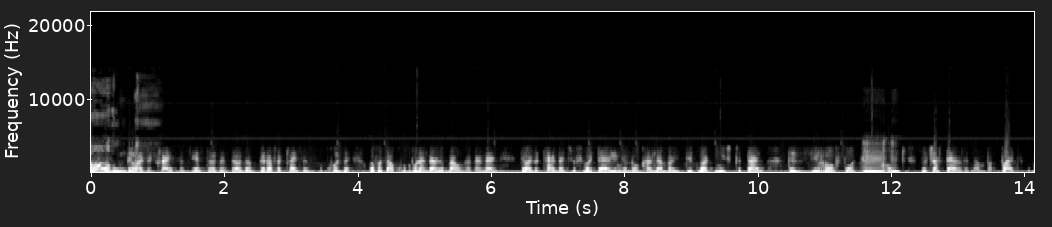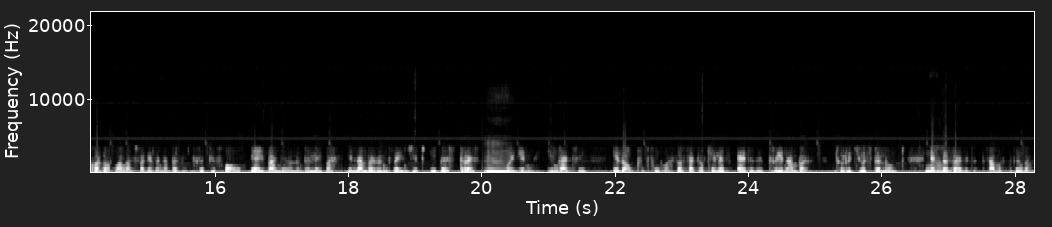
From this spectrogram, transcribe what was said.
Oh. there was a crisis yesterday. There was a, there was a bit of a crisis. Ukuze if usakhumbula ndazi uba ungakanani there was a time that if you were dialing a local number you did not need to dial the 043 code you just dial the number but because of wangasifake eza numbers ziyi-three before yayibangela loo nto leyo uba i-numbering range yethu ibe stressed wherein ingathi izawuphuphuma so sathi okay let's add the three numbers to reduce the load. Wow. And that's why some of the things are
